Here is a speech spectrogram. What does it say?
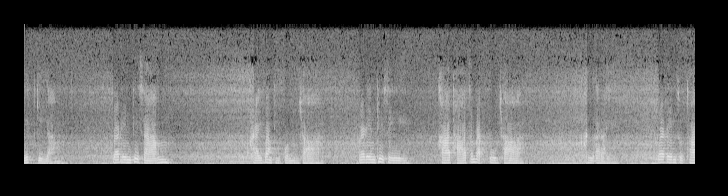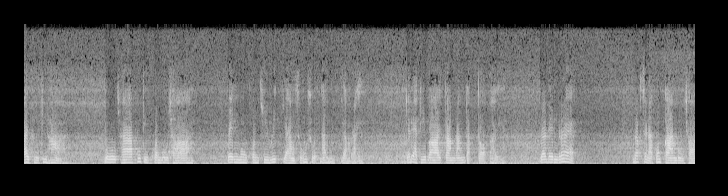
นิดกี่อย่าง ประเด็นที่สามใครบ้างที่ควรบูชา ประเด็นที่สี่คาถาสำหรับบูชา คืออะไร ประเด็นสุดท้ายคือที่ห้าบูชาผู้ที่ควรบูชา เป็นมงคลชีวิตอย่างสูงสุดนั้นอย่างไร จะได้อธิบายตามลำดับต่อไป ประเด็นแรก ลักษณะของการบูชา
